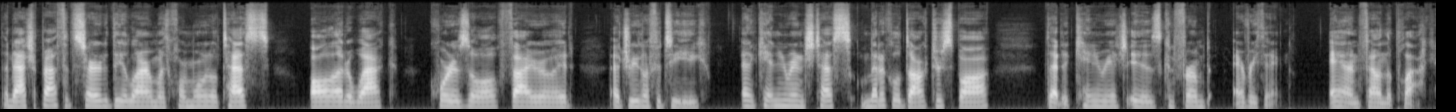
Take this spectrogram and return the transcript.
The naturopath had started the alarm with hormonal tests all out of whack, cortisol, thyroid, adrenal fatigue, and Canyon Ranch tests, medical doctor spa that at Canyon Ranch is confirmed everything and found the plaque.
